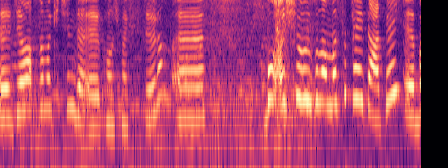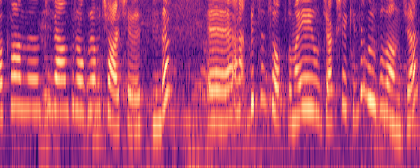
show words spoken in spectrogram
e, cevaplamak için de e, konuşmak istiyorum. E, bu aşı uygulaması peyderpey e, bakanlığın plan programı çerçevesinde e, bütün topluma yayılacak şekilde uygulanacak.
